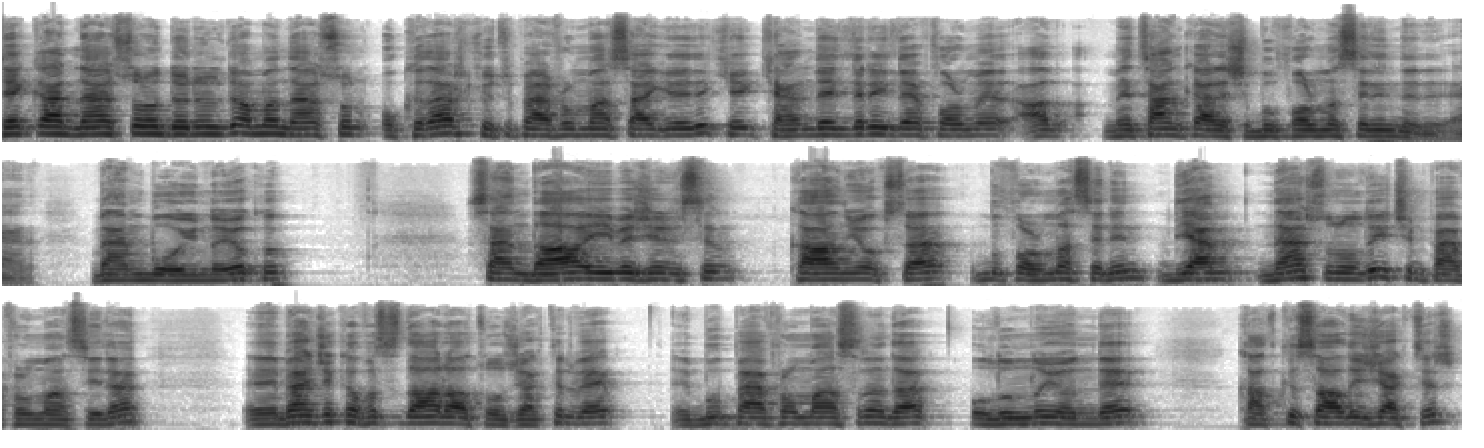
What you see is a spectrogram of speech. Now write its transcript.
tekrar Nelson'a dönüldü ama Nelson o kadar kötü performans sergiledi ki kendi elleriyle forma "Al, Metehan kardeşi bu forma senin dedi yani. Ben bu oyunda yokum. Sen daha iyi becerirsin. Kaan yoksa bu forma senin diyen Nelson olduğu için performansıyla e, bence kafası daha rahat olacaktır ve e, bu performansına da olumlu yönde katkı sağlayacaktır.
